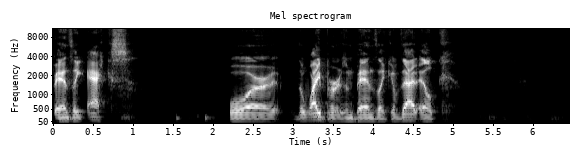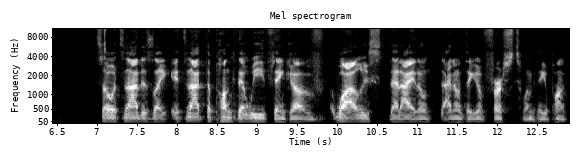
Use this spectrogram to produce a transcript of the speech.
bands like X or the Wipers and bands like of that ilk. So it's not as like it's not the punk that we think of. Well, at least that I don't I don't think of first when I think of punk.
